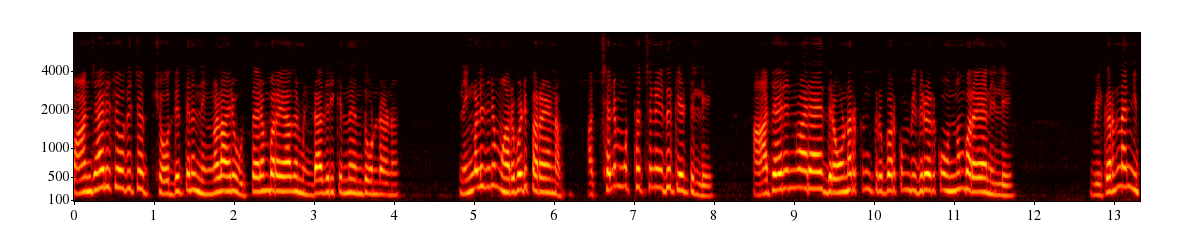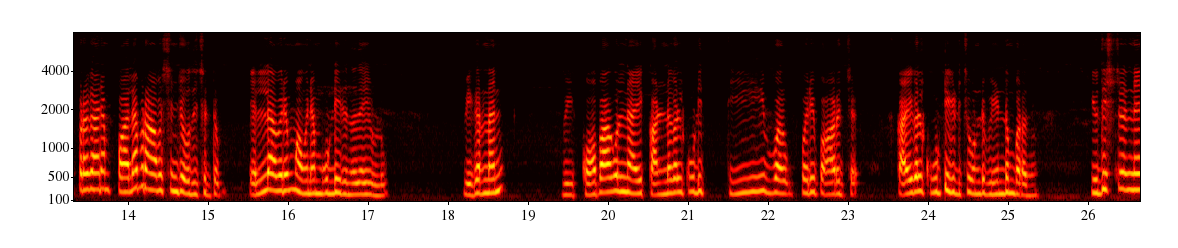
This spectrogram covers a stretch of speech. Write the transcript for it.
പാഞ്ചാലി ചോദിച്ച ചോദ്യത്തിന് നിങ്ങളാരും ഉത്തരം പറയാതെ മിണ്ടാതിരിക്കുന്നത് എന്തുകൊണ്ടാണ്? നിങ്ങളിതിന് മറുപടി പറയണം. അച്ഛനും മുത്തച്ഛനും ഇത് കേട്ടില്ലേ? ആചാര്യന്മാരായ ദ്രോണർക്കും കൃപർക്കും വിതുരർക്കും ഒന്നും പറയാനില്ലേ? വികർണൻ ഇപ്രകാരം പല പ്രാവശ്യം ചോദിച്ചിട്ടും എല്ലാവരും മൗനം പൂണ്ടിരുന്നതേയുള്ളൂ വികർണൻ കോപാകുലനായി കണ്ണുകൾ കൂടി തീ പൊരി പാറിച്ച് കൈകൾ കൂട്ടിയിടിച്ചുകൊണ്ട് വീണ്ടും പറഞ്ഞു യുധിഷ്ഠിരനെ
